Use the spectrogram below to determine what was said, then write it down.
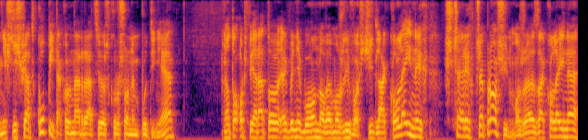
Jeśli świat kupi taką narrację o skruszonym Putinie, no to otwiera to, jakby nie było, nowe możliwości dla kolejnych szczerych przeprosin. Może za kolejne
